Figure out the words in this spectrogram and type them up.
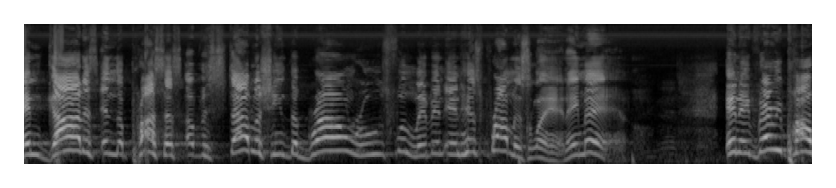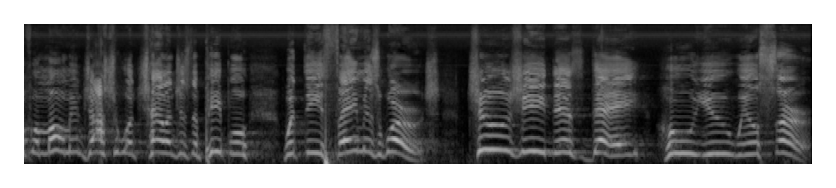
and God is in the process of establishing the ground rules for living in his promised land. Amen. In a very powerful moment, Joshua challenges the people with these famous words Choose ye this day who you will serve.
